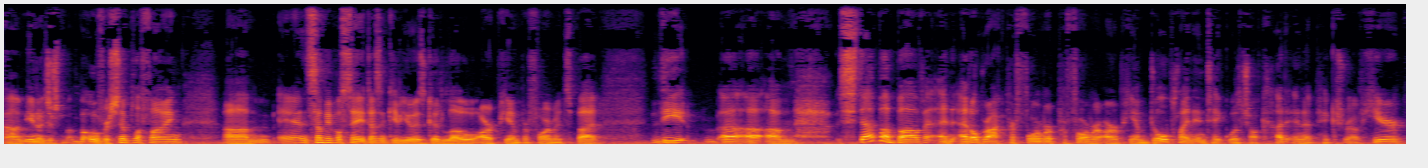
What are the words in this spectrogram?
Um, you know, just oversimplifying. Um, and some people say it doesn't give you as good low RPM performance, but the uh, uh, um, step above an Edelbrock Performer Performer RPM dual plane intake, which I'll cut in a picture of here.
